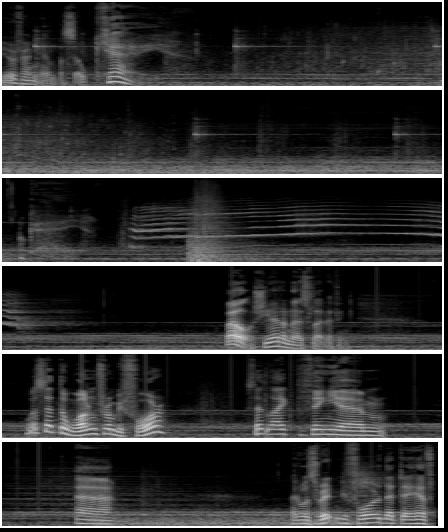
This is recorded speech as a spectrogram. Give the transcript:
Purifying embers. Okay. Okay. Well, she had a nice light, I think. Was that the one from before? Is that like the thing um uh that was written before that they have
